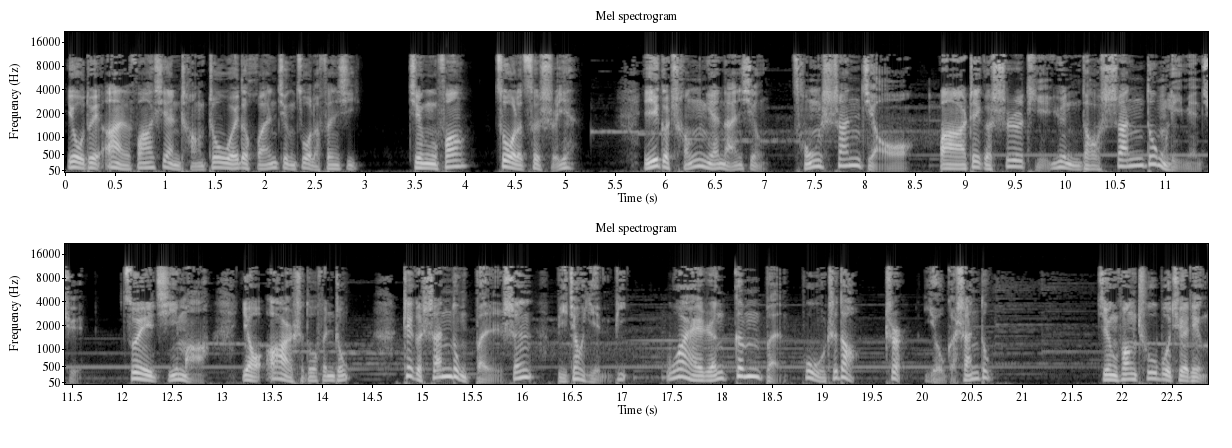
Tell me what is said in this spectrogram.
又对案发现场周围的环境做了分析。警方做了次实验。一个成年男性从山脚把这个尸体运到山洞里面去，最起码要二十多分钟。这个山洞本身比较隐蔽，外人根本不知道这儿有个山洞。警方初步确定，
